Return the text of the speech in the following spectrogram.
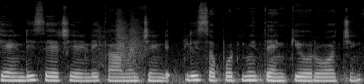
చేయండి షేర్ చేయండి కామెంట్ చేయండి. Please support me. Thank you for watching.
